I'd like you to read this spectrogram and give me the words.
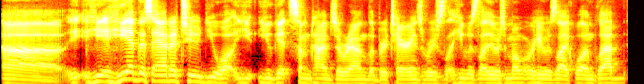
uh he he had this attitude you you, you get sometimes around libertarians where he's, he was like there was a moment where he was like well i'm glad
